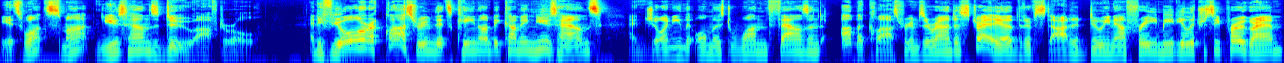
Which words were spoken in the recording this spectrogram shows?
It's what smart newshounds do, after all. And if you're a classroom that's keen on becoming newshounds and joining the almost 1,000 other classrooms around Australia that have started doing our free media literacy program,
